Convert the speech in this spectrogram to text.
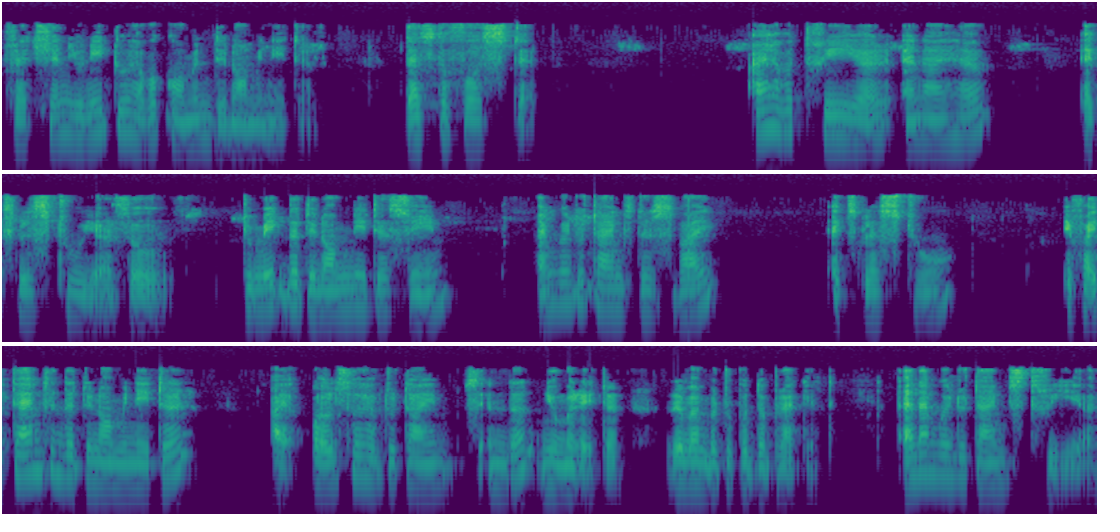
fraction. You need to have a common denominator. That's the first step. I have a 3 here and I have x plus 2 here. So to make the denominator same, I'm going to times this by x plus 2. If I times in the denominator, I also have to times in the numerator. Remember to put the bracket. And I'm going to times 3 here.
